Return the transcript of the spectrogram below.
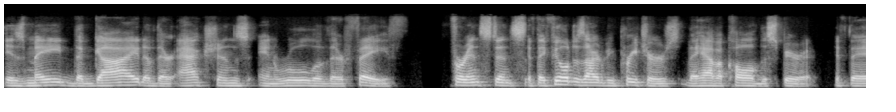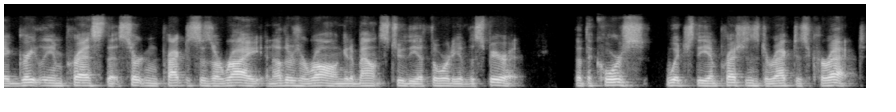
is made the guide of their actions and rule of their faith. For instance, if they feel a desire to be preachers, they have a call of the Spirit. if they are greatly impressed that certain practices are right and others are wrong, it amounts to the authority of the Spirit, that the course which the impressions direct is correct.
